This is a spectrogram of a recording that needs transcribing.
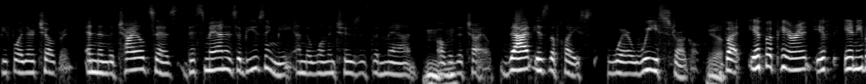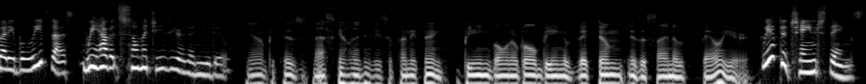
before their children, and then the child says, This man is abusing me, and the woman chooses the man over Mm-hmm. the child. That is the place where we struggle. Yeah. But if a parent, if anybody believes us, we have it so much easier than you do. Yeah, because masculinity is a funny thing. Being vulnerable, being a victim is a sign of failure. We have to change things.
